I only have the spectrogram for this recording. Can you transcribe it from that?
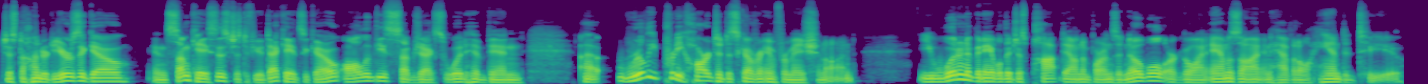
Just 100 years ago, in some cases, just a few decades ago, all of these subjects would have been uh, really pretty hard to discover information on. You wouldn't have been able to just pop down to Barnes and Noble or go on Amazon and have it all handed to you.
